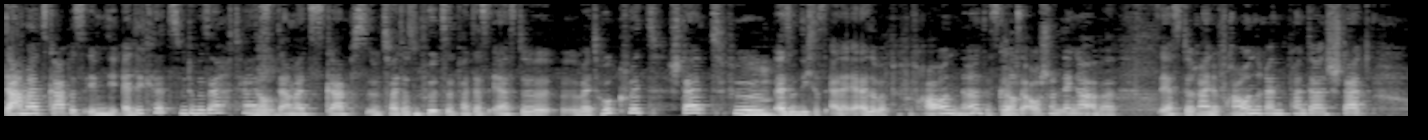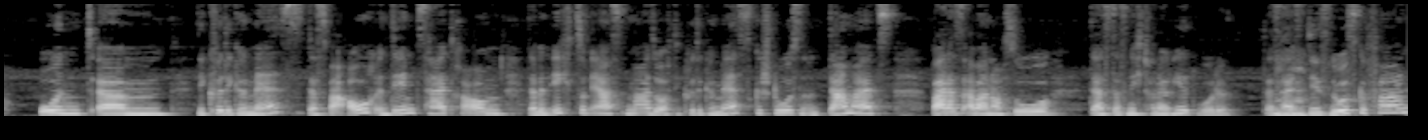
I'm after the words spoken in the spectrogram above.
Damals gab es eben die Ellicats, wie du gesagt hast. Ja. Damals gab es 2014 fand das erste Red Hook Crit statt für, mhm. also nicht das allererste, aber für, für Frauen. Ne? Das gab es ja. ja. auch schon länger, aber das erste reine Frauenrennen fand da statt. Und ähm, die Critical Mass, das war auch in dem Zeitraum, da bin ich zum ersten Mal so auf die Critical Mass gestoßen und damals war das aber noch so, dass das nicht toleriert wurde. Das mhm. heißt, die ist losgefahren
